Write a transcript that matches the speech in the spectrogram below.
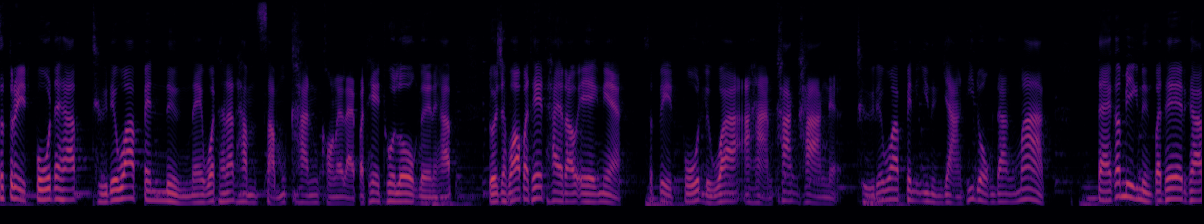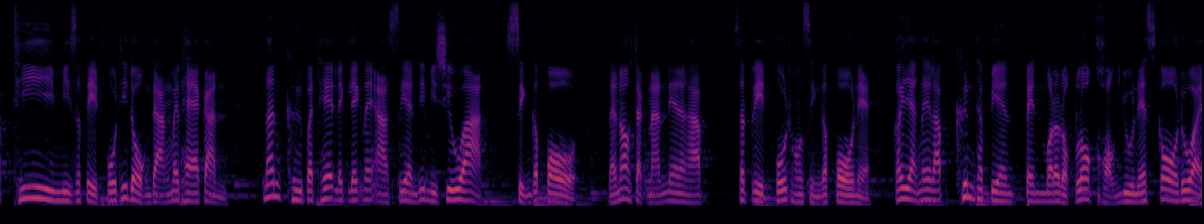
สตรีทฟู้ดนะครับถือได้ว่าเป็นหนึ่งในวัฒนธรรมสำคัญของหลาย ๆ ประเทศทั่วโลกเลยนะครับ โดยเฉพาะประเทศไทยเราเองเนี่ยสตรีทฟู้ดหรือว่าอาหารข้างทางเนี่ยถือได้ว่าเป็นอีกหนึ่งอย่างที่โด่งดังมาก แต่ก็มีอีกหนึ่งประเทศครับที่มีสตรีทฟู้ดที่โด่งดังไม่แพ้กัน นั่นคือประเทศเล็ก ๆ ในอาเซียนที่มีชื่อว่าสิงคโปร์และนอกจากนั้นเนี่ยนะครับสตรีทฟู้ดของสิงคโปร์เนี่ยก็ยังได้รับขึ้นทะเบียนเป็นมรดกโลกของยูเนสโกด้วย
